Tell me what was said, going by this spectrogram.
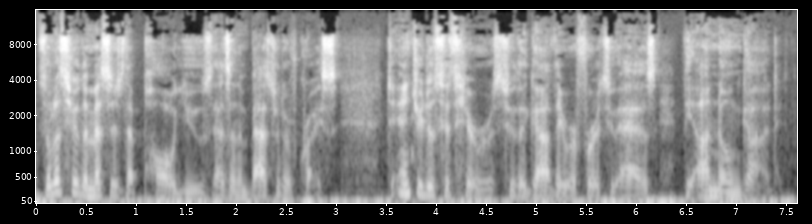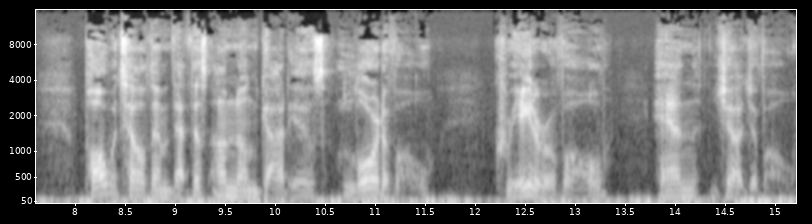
So let's hear the message that Paul used as an ambassador of Christ to introduce his hearers to the God they refer to as the unknown God. Paul would tell them that this unknown God is Lord of all, creator of all, and judge of all.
